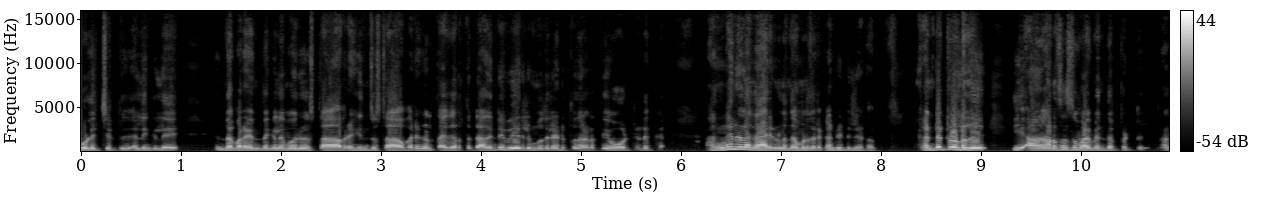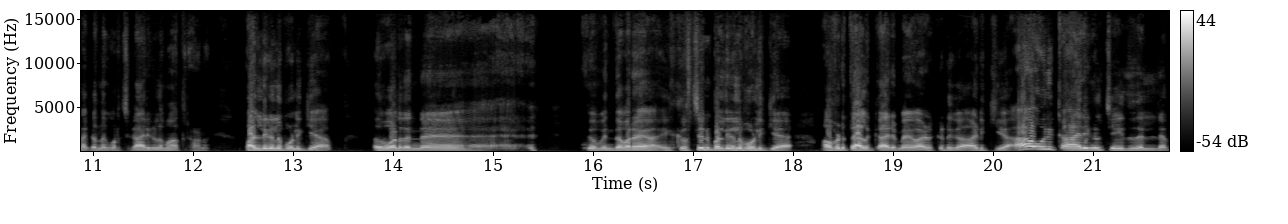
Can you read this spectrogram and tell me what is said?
പൊളിച്ചിട്ട് അല്ലെങ്കിൽ എന്താ പറയുക എന്തെങ്കിലും ഒരു സ്ഥാപനം ഹിന്ദു സ്ഥാപനങ്ങൾ തകർത്തിട്ട് അതിന്റെ പേരിൽ മുതലെടുപ്പ് നടത്തി വോട്ടെടുക്കുക അങ്ങനെയുള്ള കാര്യങ്ങൾ നമ്മൾ ഇതുവരെ കണ്ടിട്ടില്ല കേട്ടോ. കണ്ടിട്ടുള്ളത് ഈ ആർ എസ് എസുമായി ബന്ധപ്പെട്ട് നടക്കുന്ന കുറച്ച് കാര്യങ്ങൾ മാത്രമാണ്. പള്ളികൾ പൊളിക്കുക അതുപോലെ തന്നെ എന്താ പറയുക ക്രിസ്ത്യൻ പള്ളികൾ പൊളിക്കുക അവിടുത്തെ ആൾക്കാരുമായി വഴക്കിടുക അടിക്കുക ആ ഒരു കാര്യങ്ങൾ ചെയ്തതെല്ലാം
